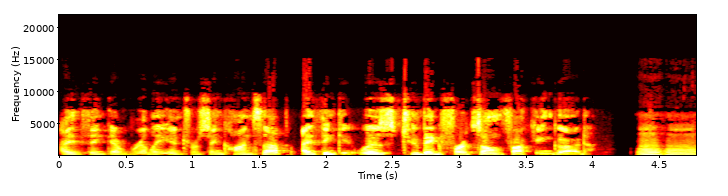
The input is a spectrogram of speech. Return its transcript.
I think, a really interesting concept. I think it was too big for its own fucking good. hmm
